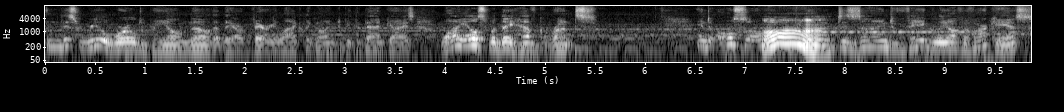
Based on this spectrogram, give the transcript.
in this real world, we all know that they are very likely going to be the bad guys. Why else would they have grunts? And also, Oh. designed vaguely off of Arceus,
